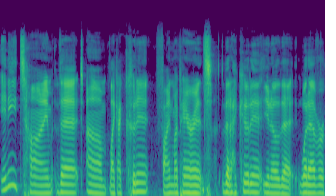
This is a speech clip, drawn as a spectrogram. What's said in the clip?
any time that, um, like, I couldn't find my parents, that I couldn't, you know, that whatever.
